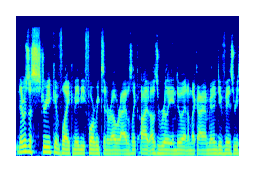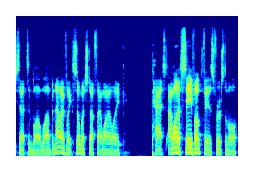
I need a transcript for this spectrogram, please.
there was a streak of like maybe four weeks in a row where I was like, I was really into it. And I'm like, all right, I'm gonna do Viz resets and blah blah. But now I have like so much stuff that I want to like pass. I want to save up Viz first of all,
